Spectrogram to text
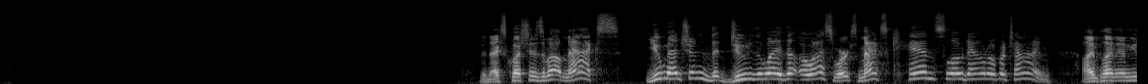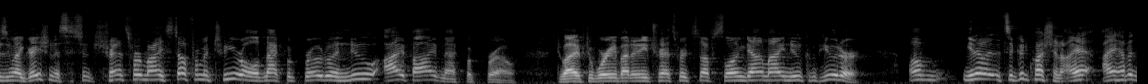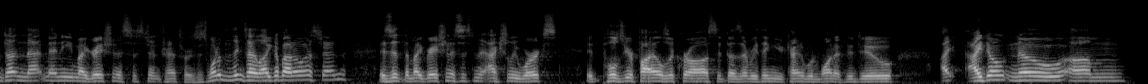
The next question is about Macs. You mentioned that due to the way the OS works, Macs can slow down over time. I'm planning on using Migration Assistant to transfer my stuff from a two-year-old MacBook Pro to a new i5 MacBook Pro. Do I have to worry about any transferred stuff slowing down my new computer? Um, you know, it's a good question. I, I haven't done that many Migration Assistant transfers. It's one of the things I like about OS 10 is that the Migration Assistant actually works. It pulls your files across. It does everything you kind of would want it to do. I, I don't know... Um,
